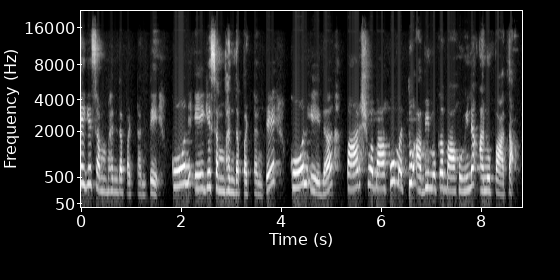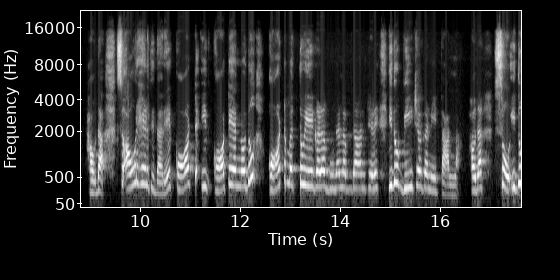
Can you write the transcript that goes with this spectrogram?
ಎಗೆ ಸಂಬಂಧಪಟ್ಟಂತೆ ಕೋನ್ ಎಗೆ ಸಂಬಂಧಪಟ್ಟಂತೆ ಕೋನ್ ಎದ ಪಾರ್ಶ್ವಬಾಹು ಮತ್ತು ಅಭಿಮುಖ ಬಾಹುವಿನ ಅನುಪಾತ. ಹೌದಾ? ಸೊ ಅವ್ರು ಹೇಳ್ತಿದ್ದಾರೆ, ಕಾಟ್ ಈ ಕಾಟೆ ಅನ್ನೋದು ಕಾಟ್ ಮತ್ತು ಎಗಳ ಗುಣಲಬ್ಧ ಅಂತ ಹೇಳಿ ಇದು ಬೀಜಗಣಿತ ಅಲ್ಲ. ಹೌದಾ? ಸೊ ಇದು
